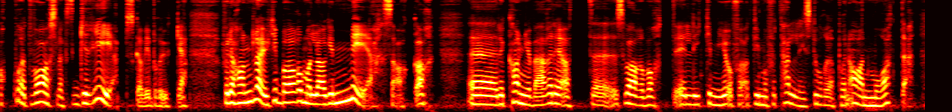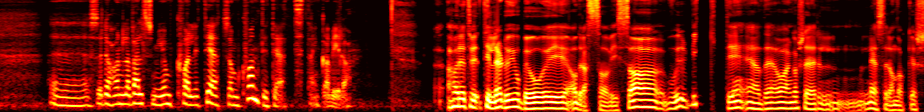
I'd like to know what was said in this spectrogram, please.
akkurat hva slags grep skal vi bruke. For det handler jo ikke bare om å lage mer saker. Eh, det kan jo være det at eh, svaret vårt er like mye at vi må fortelle historier på en annen måte. Eh, så det handler vel så mye om kvalitet som kvantitet, tenker vi da. Harriet Tiller, du jobber jo i Adresseavisa. Hvor viktig er det å engasjere leserne deres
